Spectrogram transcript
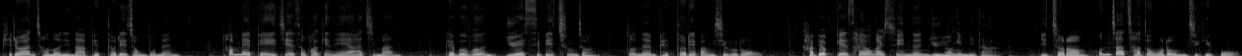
필요한 전원이나 배터리 정보는 판매 페이지에서 확인해야 하지만 대부분 USB 충전 또는 배터리 방식으로 가볍게 사용할 수 있는 유형입니다. 이처럼 혼자 자동으로 움직이고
